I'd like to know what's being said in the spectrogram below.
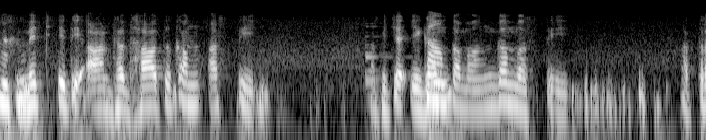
निच् इति आर्धधातुकम् अस्ति। अपि च इगन्तम् अङ्गम् अस्ति। अत्र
